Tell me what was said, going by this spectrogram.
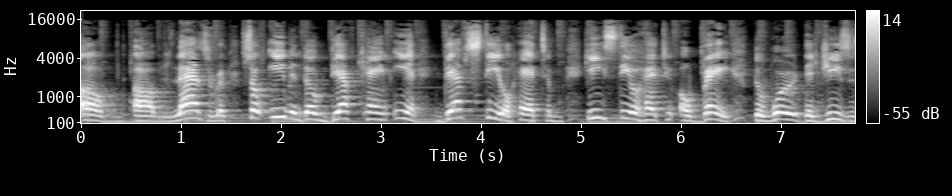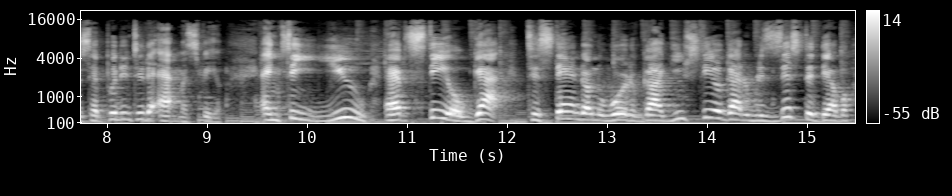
of, of Lazarus. So even though death came in, death still had to, he still had to obey the word that Jesus had put into the atmosphere. And see, you have still got to stand on the word of God. You still got to resist the devil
